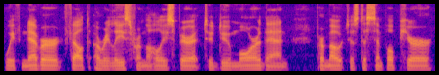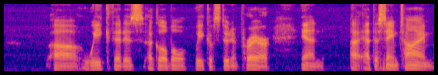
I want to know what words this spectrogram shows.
We've never felt a release from the Holy Spirit to do more than promote just a simple, pure uh, week that is a global week of student prayer. And uh, at the same time,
